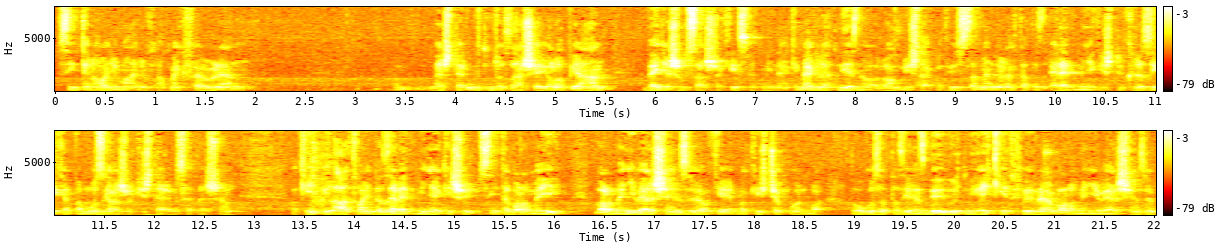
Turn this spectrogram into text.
szintén a hagyományoknak megfelelően, a mester útmutatásai alapján vegyes úszásra készült mindenki. Meg lehet nézni a ranglistákat visszamenőleg, tehát az eredmények is tükrözik, hát a mozgások is természetesen, a képi látvány, de az eredmények is, hogy szinte valamennyi, valamennyi versenyző, aki ebben a kis csoportban dolgozott, azért ez bővült még egy-két fővel, valamennyi versenyző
